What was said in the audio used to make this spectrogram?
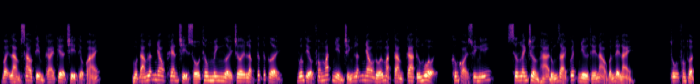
vậy làm sao tìm cái kia chỉ tiểu quái? Một đám lẫn nhau khen chỉ số thông minh người chơi lập tức tức cười, Vương Tiểu Phong mắt nhìn chính lẫn nhau đối mặt tam ca tứ muội, không khỏi suy nghĩ, Sương Lãnh Trường Hà đúng giải quyết như thế nào vấn đề này. Tụ phong thuật.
